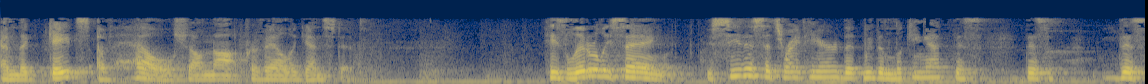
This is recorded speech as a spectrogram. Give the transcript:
and the gates of hell shall not prevail against it. He's literally saying, You see this that's right here that we've been looking at? This, this, this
